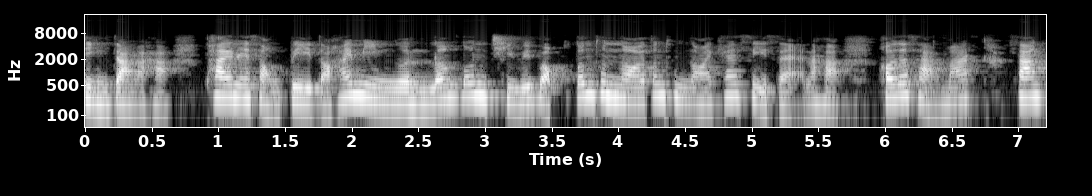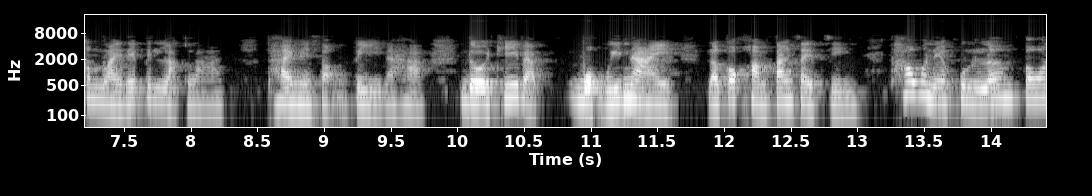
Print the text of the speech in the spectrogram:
จริงจังอะค่ะ ภายใน 2 ปีต่อให้มีเงินเริ่มต้นชีวิตบอกต้นทุนน้อยต้นทุนน้อยแค่4ี่แสนนะคะเขาจะสามารถสร้างกำไรได้เป็นหลักล้าน ภายใน 2 ปีนะคะ โดยที่แบบบวกวินัยแล้วก็ความตั้งใจจริง ถ้าวันนี้คุณเริ่มต้น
